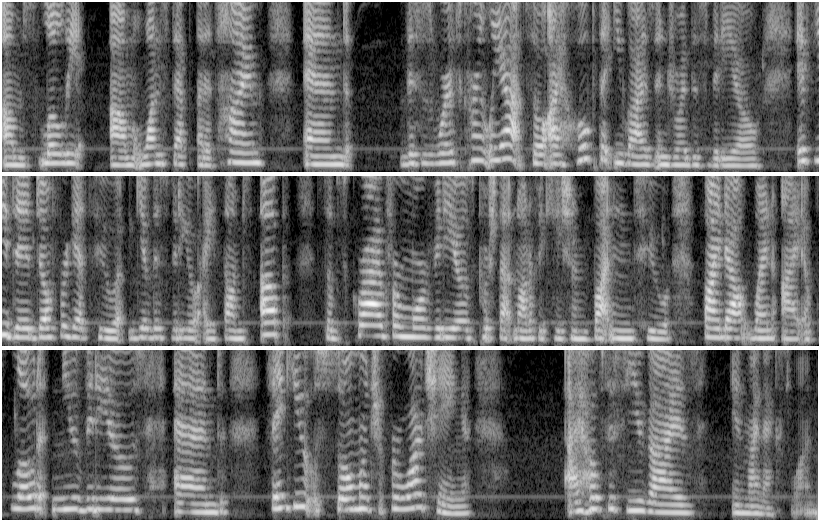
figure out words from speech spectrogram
um, slowly um, one step at a time and this is where it's currently at. So I hope that you guys enjoyed this video. If you did, don't forget to give this video a thumbs up, subscribe for more videos, push that notification button to find out when I upload new videos, and thank you so much for watching. I hope to see you guys in my next one.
